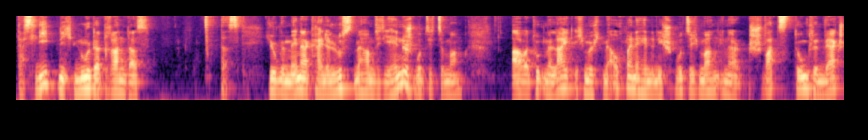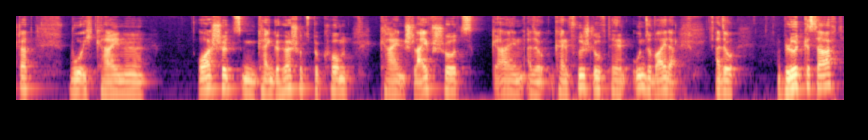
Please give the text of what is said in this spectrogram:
Das liegt nicht nur daran, dass, dass junge Männer keine Lust mehr haben, sich die Hände schmutzig zu machen. Aber tut mir leid, ich möchte mir auch meine Hände nicht schmutzig machen in einer schwarz-dunklen Werkstatt, wo ich keine Ohrschutz, kein Gehörschutz bekommen, kein Schleifschutz, kein, also kein Frischlufthelm und so weiter. Also blöd gesagt,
